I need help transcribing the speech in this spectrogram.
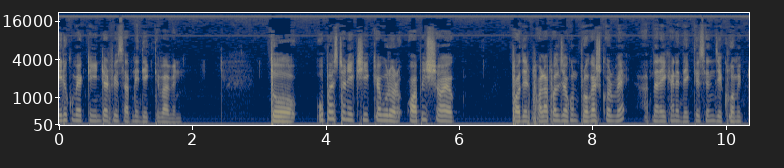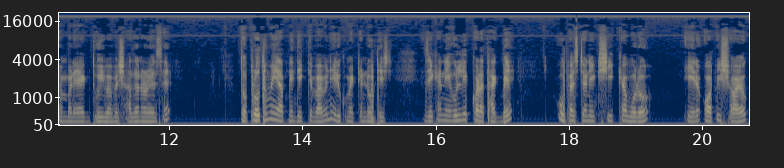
এরকম একটা ইন্টারফেস আপনি দেখতে পাবেন। তো উপাষ্টনিক শিক্ষা ব্যুরোর অফিস সহায়ক পদের ফলাফল যখন প্রকাশ করবে, আপনারা এখানে দেখতেছেন যে ক্রমিক নম্বর এক দুইভাবে সাজানো রয়েছে। তো প্রথমেই আপনি দেখতে পাবেন এরকম একটা নোটিশ যেখানে উল্লেখ করা থাকবে উপাষ্টনিক শিক্ষা ব্যুরো এর অফিস সহায়ক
